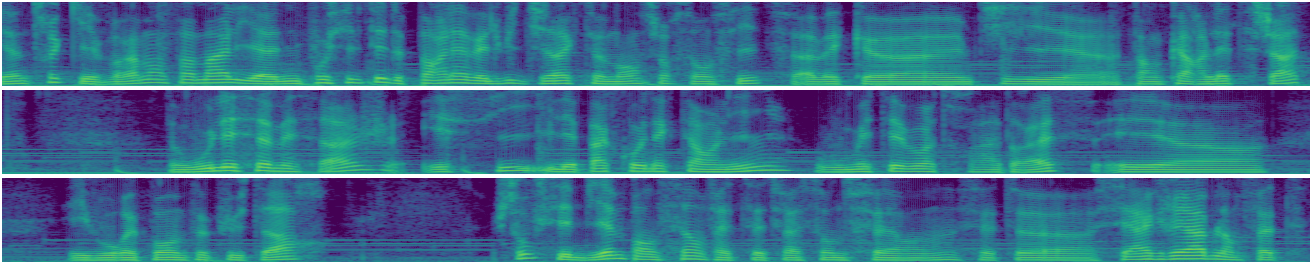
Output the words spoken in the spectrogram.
A un truc qui est vraiment pas mal, il y a une possibilité de parler avec lui directement sur son site avec euh, un petit euh, tankard Let's Chat. Donc vous laissez un message et il n'est pas connecté en ligne, vous mettez votre adresse euh, et, il vous répond un peu plus tard. Je trouve que c'est bien pensé en fait cette façon de faire. Hein. c'est agréable en fait.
